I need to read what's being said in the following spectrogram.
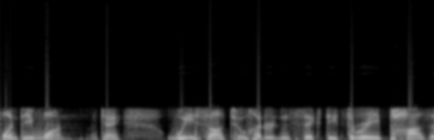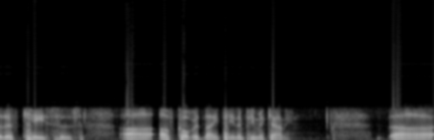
21. Okay, we saw 263 positive cases uh, of COVID-19 in Pima County. Uh,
